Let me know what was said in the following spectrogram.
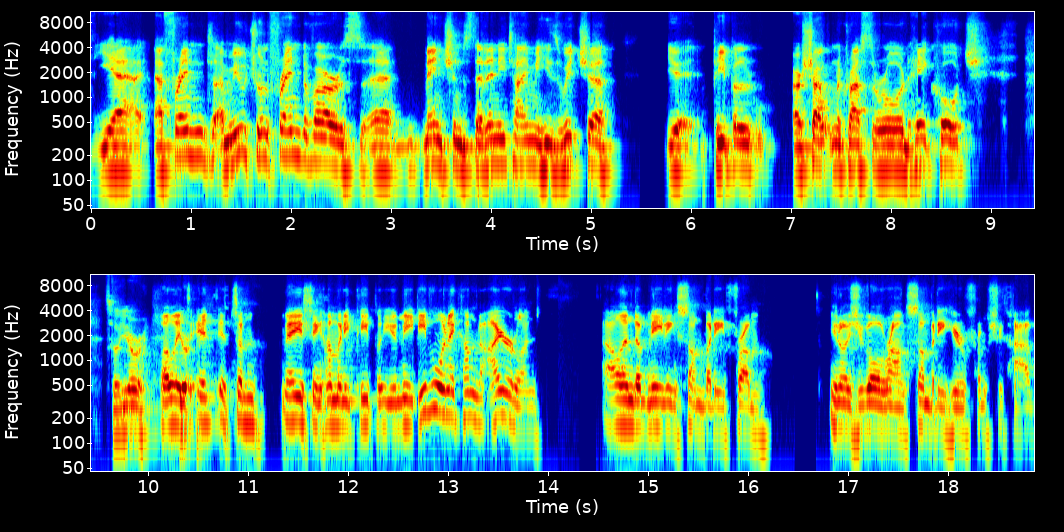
Yeah, a friend, a mutual friend of ours, uh, mentions that anytime he's with you, you, people are shouting across the road, "Hey, coach!" So you're Well, it's you're- it, it's amazing how many people you meet. Even when I come to Ireland, I'll end up meeting somebody from, you know, as you go around, somebody here from Chicago.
